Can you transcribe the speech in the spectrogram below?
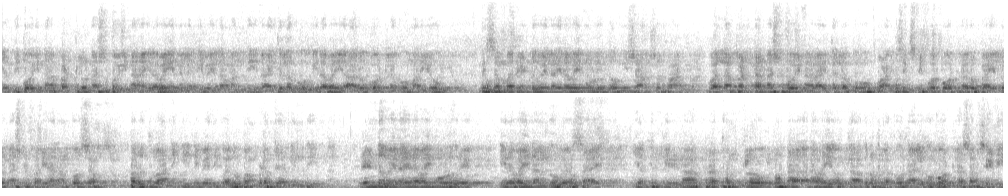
ఎండిపోయిన పంటలు నష్టపోయిన ఇరవై ఎనిమిది వేల మంది రైతులకు ఇరవై ఆరు కోట్లకు మరియు డిసెంబర్ రెండు వేల ఇరవై మూడులో నిషాంక్ తుఫాన్ వల్ల పంట నష్టపోయిన రైతులకు పాయింట్ సిక్స్టీ ఫోర్ కోట్ల రూపాయలు నష్టపరిహారం కోసం ప్రభుత్వానికి నివేదికలు పంపడం జరిగింది. రెండు వేల ఇరవై మూడు ఇరవై నాలుగు వ్యవసాయ యంత్రకిరణ ప్రథంలో నూట అరవై ఒక్క గ్రూపులకు నాలుగు కోట్ల సబ్సిడీ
